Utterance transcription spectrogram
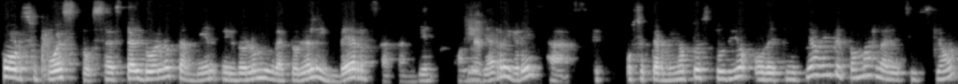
Por supuesto, o sea, está el duelo también, el duelo migratorio a la inversa también, cuando ya regresas, o se terminó tu estudio, o definitivamente tomas la decisión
